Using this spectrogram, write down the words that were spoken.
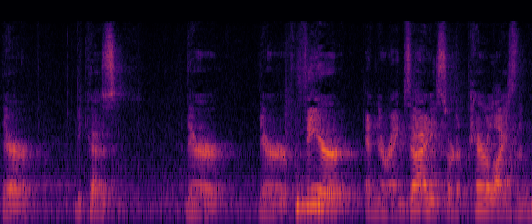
they're because they're their fear and their anxiety sort of paralyze them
